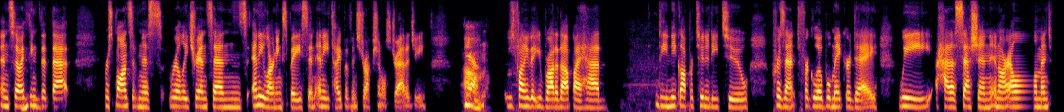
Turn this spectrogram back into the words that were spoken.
And so I think Mm-hmm. that that responsiveness really transcends any learning space and any type of instructional strategy. Yeah. Um, it was funny that you brought it up. I had the unique opportunity to present for Global Maker Day. We had a session in our element.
